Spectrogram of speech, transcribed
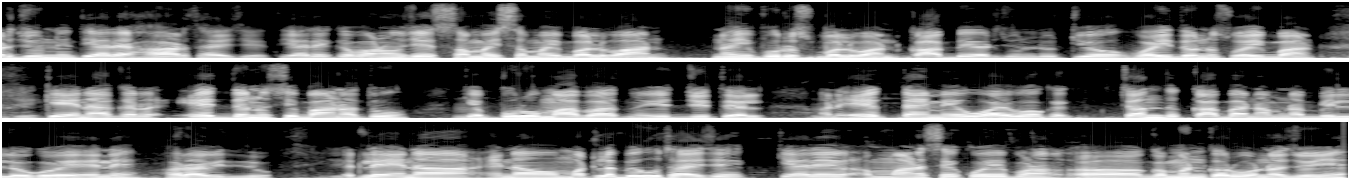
અર્જુનની ત્યારે હાર થાય છે. ત્યારે કહેવાનું છે સમય સમય બલવાન નહીં પુરુષ બલવાન. કાબે અર્જુન લૂંટ્યો વહી ધનુષ વહી બાણ. કે એના આગળ એ જ ધનુષ્ય બાણ હતું કે પૂરું મહાભારતનું યુદ્ધ જીતેલ. અને એક ટાઈમ એવો આવ્યો કે ચંદ કાબા નામના ભીલ લોકોએ એને હરાવી દીધું. એટલે એના એનો મતલબ એવું થાય છે ક્યારે માણસે કોઈ પણ ગમન કરવો ન જોઈએ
